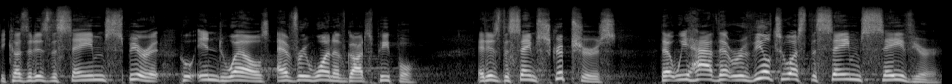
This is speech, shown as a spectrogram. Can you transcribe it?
Because it is the same Spirit who indwells every one of God's people. It is the same scriptures that we have that reveal to us the same Savior.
